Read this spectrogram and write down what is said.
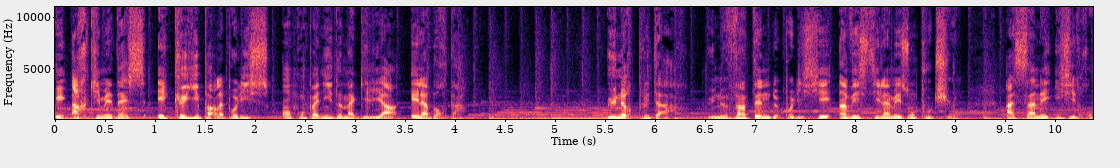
Et Archimedes est cueilli par la police en compagnie de Maguilia et Laborda. Une heure plus tard, une vingtaine de policiers investit la maison Puccio, à San Isidro.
